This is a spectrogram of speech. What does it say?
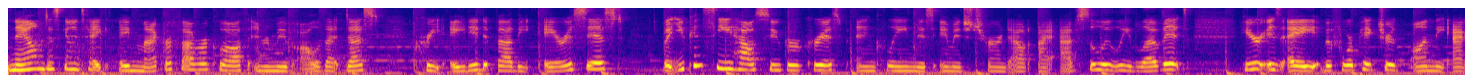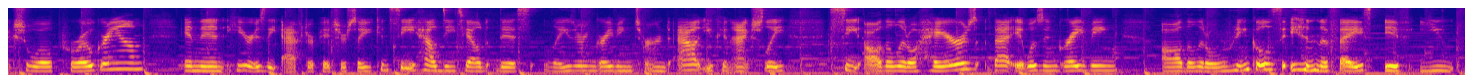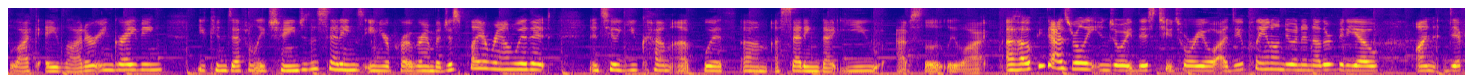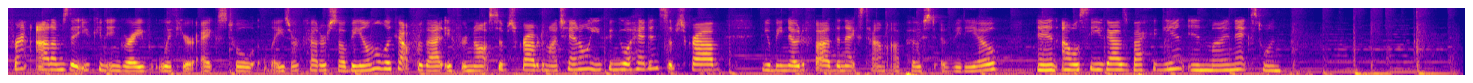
Now I'm just going to take a microfiber cloth and remove all of that dust created by the Air Assist. But you can see how super crisp and clean this image turned out. I absolutely love it. Here is a before picture on the actual program and then here is the after picture so you can see how detailed this laser engraving turned out you can actually see all the little hairs that it was engraving all the little wrinkles in the face. If you like a lighter engraving, you can definitely change the settings in your program, but just play around with it until you come up with um, a setting that you absolutely like. I hope you guys really enjoyed this tutorial. I do plan on doing another video on different items that you can engrave with your Xtool laser cutter. So be on the lookout for that. If you're not subscribed to my channel, you can go ahead and subscribe. You'll be notified the next time I post a video. And I will see you guys back again in my next one.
